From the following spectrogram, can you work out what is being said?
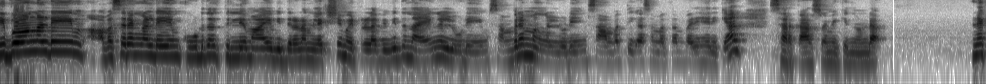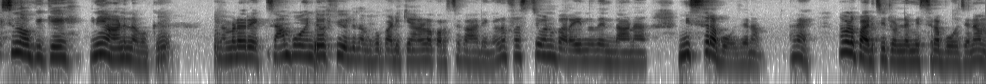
വിഭവങ്ങളുടെയും അവസരങ്ങളുടെയും കൂടുതൽ തുല്യമായ വിതരണം ലക്ഷ്യമിട്ടുള്ള വിവിധ നയങ്ങളിലൂടെയും സംരംഭങ്ങളിലൂടെയും സാമ്പത്തിക അസമത്വം പരിഹരിക്കാൻ സർക്കാർ ശ്രമിക്കുന്നുണ്ട്. നെക്സ്റ്റ് നോക്കിക്കേ. ഇനിയാണ് നമുക്ക് നമ്മുടെ ഒരു എക്സാം പോയിന്റ് ഓഫ് വ്യൂവിൽ നമുക്ക് പഠിക്കാനുള്ള കുറച്ച് കാര്യങ്ങൾ. ഫസ്റ്റ് വൺ പറയുന്നത് എന്താണ്? മിശ്രഭോജനം അല്ലേ? നമ്മൾ പഠിച്ചിട്ടുണ്ട് മിശ്രഭോജനം.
